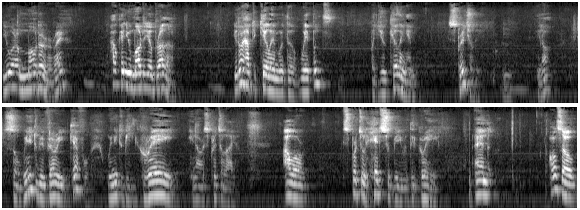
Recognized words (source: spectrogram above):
you are a murderer, right? How can you murder your brother? You don't have to kill him with the weapons, but you're killing him spiritually. Mm. You know? So we need to be very careful. We need to be gray in our spiritual life. Our spiritual head should be with the gray. And also,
